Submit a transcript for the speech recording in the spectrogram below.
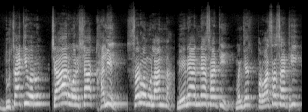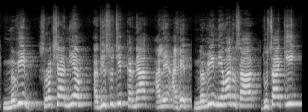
दुचाकीवरून चार वर्षाखालील सर्व मुलांना नेण्या आणण्यासाठी म्हणजेच प्रवासासाठी नवीन सुरक्षा नियम अधिसूचित करण्यात आले आहेत. नवीन नियमानुसार दुचाकी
